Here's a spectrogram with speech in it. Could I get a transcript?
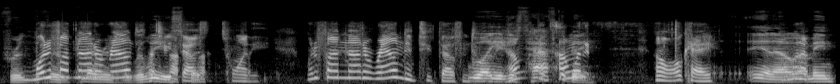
for what if I'm not around in 2020? What if I'm not around in 2020? Well, you just have to I be. Wanna, oh, okay. You know, I mean,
